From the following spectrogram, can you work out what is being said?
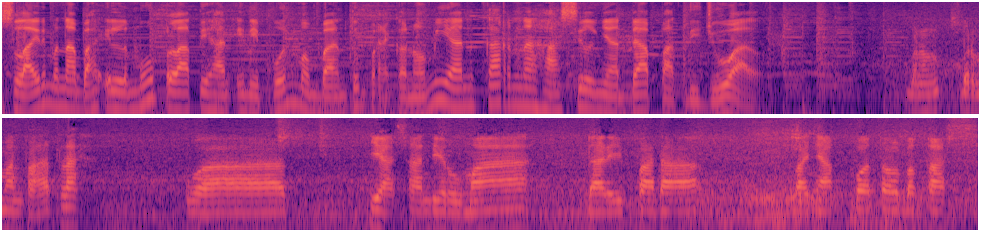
Selain menambah ilmu, pelatihan ini pun membantu perekonomian karena hasilnya dapat dijual. Bermanfaat lah buat hiasan di rumah daripada banyak botol bekas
